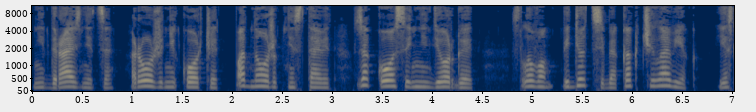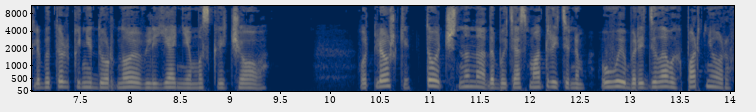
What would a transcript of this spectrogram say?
Не дразнится, рожи не корчит, подножек не ставит, за косы не дергает. Словом, ведет себя как человек если бы только не дурное влияние Москвичева. Вот Лёшке точно надо быть осмотрительным в выборе деловых партнеров.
